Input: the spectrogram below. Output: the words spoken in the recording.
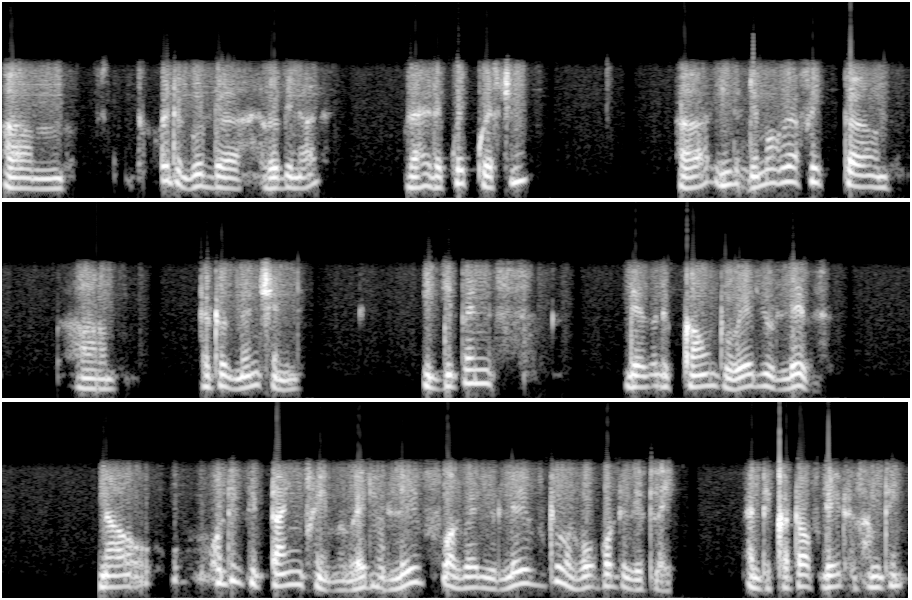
Um, quite a good uh, webinar. I had a quick question. Uh, in the demographic um, um, that was mentioned, it depends, they're going to count where you live. Now, what is the time frame? Where you live or where you lived or what is it like? And the cutoff date or something?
